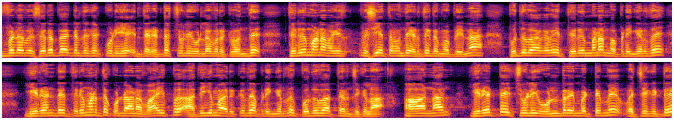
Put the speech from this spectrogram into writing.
இவ்வளவு சிறப்பாக இருக்கக்கூடிய இந்த ரெட்டச்சுளி உள்ளவருக்கு வந்து திருமண வய விஷயத்தை வந்து எடுத்துட்டோம் அப்படின்னா பொதுவாகவே திருமணம் அப்படிங்கிறது இரண்டு திருமணத்துக்கு உண்டான வாய்ப்பு அதிகமாக இருக்குது அப்படிங்கிறது பொதுவாக தெரிஞ்சுக்கலாம். ஆனால் இரட்டை சுழி ஒன்றை மட்டுமே வச்சுக்கிட்டு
